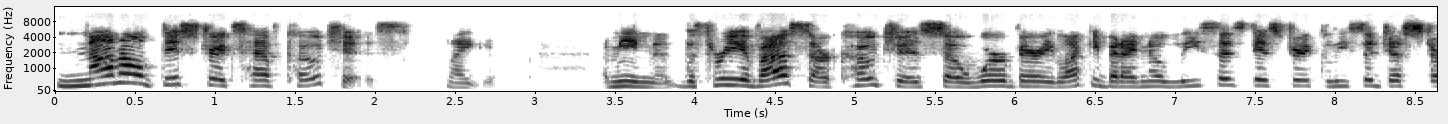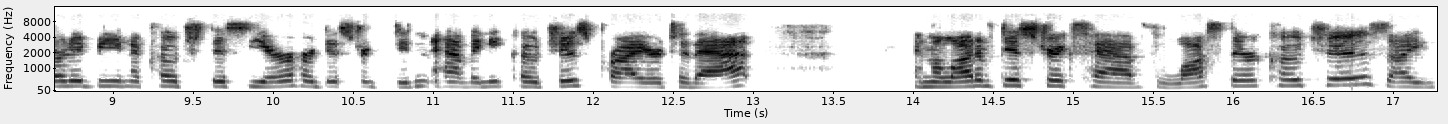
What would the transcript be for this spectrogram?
not all districts have coaches. Like, I mean, the three of us are coaches, so we're very lucky. But I know Lisa's district, Lisa just started being a coach this year. Her district didn't have any coaches prior to that. And a lot of districts have lost their coaches. I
